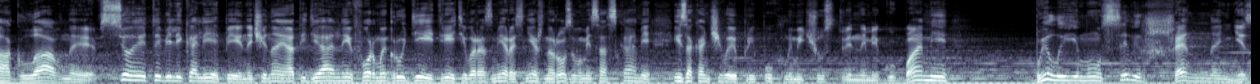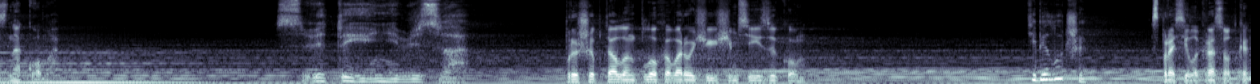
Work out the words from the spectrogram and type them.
А главное, все это великолепие, начиная от идеальной формы грудей третьего размера с нежно-розовыми сосками и заканчивая припухлыми чувственными губами, было ему совершенно незнакомо. «Святые небеса!» Прошептал он плохо ворочающимся языком. «Тебе лучше?» — спросила красотка.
